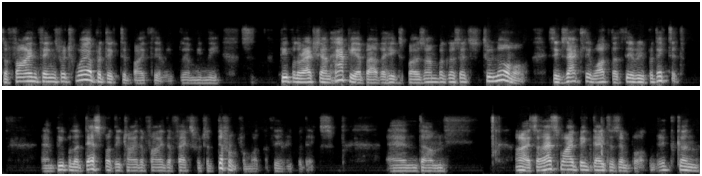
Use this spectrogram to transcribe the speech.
to find things which were predicted by theory. I mean, the people are actually unhappy about the Higgs boson because it's too normal. It's exactly what the theory predicted. And people are desperately trying to find effects which are different from what the theory predicts. And um, all right, so that's why big data is important. It can,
